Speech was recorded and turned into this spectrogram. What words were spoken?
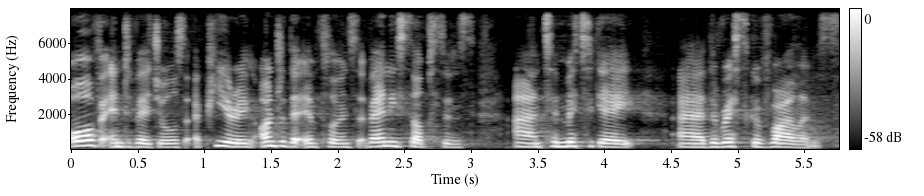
of individuals appearing under the influence of any substance and to mitigate uh, the risk of violence.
